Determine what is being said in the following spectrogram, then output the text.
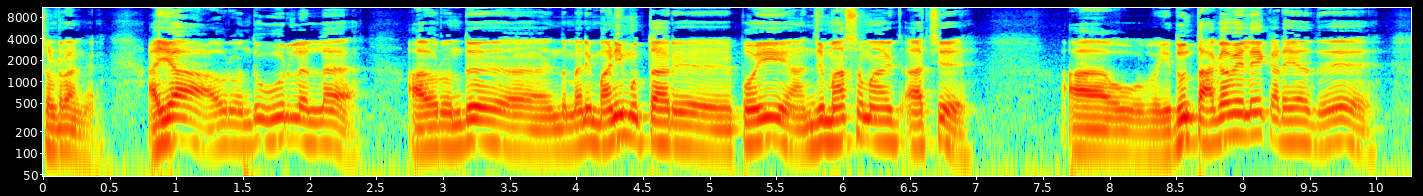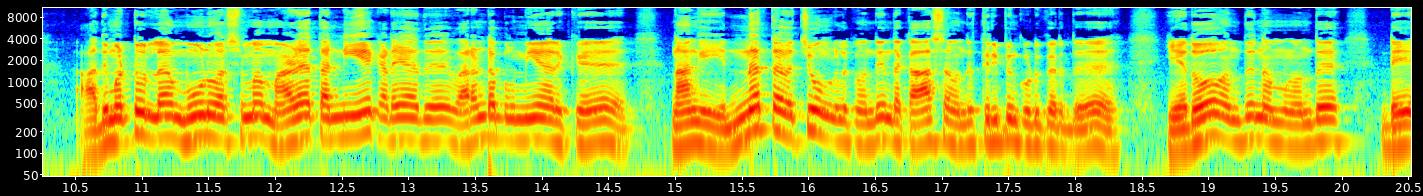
சொல்கிறாங்க ஐயா அவர் வந்து ஊரில் இல்லை. அவர் வந்து இந்த மாதிரி மணிமுத்தாறு போய் அஞ்சு மாதம் ஆச்சு. எதுவும் தகவலே கிடையாது. அது மட்டும் இல்லை மூணு வருஷமாக மழை தண்ணியே கிடையாது வறண்ட பூமியாக இருக்குது நாங்கள் என்னத்தை வச்சு உங்களுக்கு வந்து இந்த காசை வந்து திருப்பி கொடுக்கறது? ஏதோ வந்து நம்ம வந்து டெய்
